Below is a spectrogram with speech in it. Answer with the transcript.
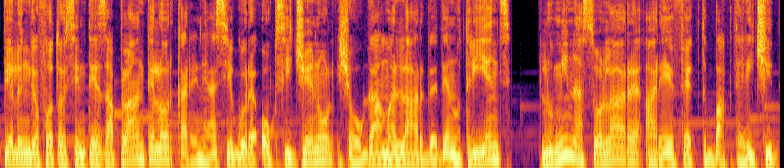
Pe lângă fotosinteza plantelor, care ne asigură oxigenul și o gamă largă de nutrienți, lumina solară are efect bactericid.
